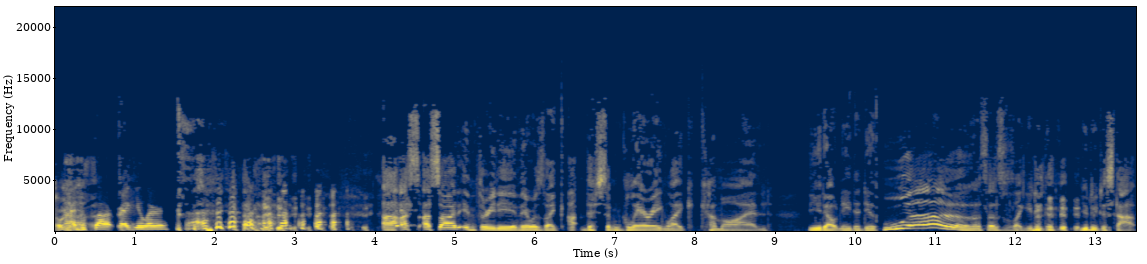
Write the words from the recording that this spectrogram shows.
Oh, I just saw it regular. Uh, I, s- I saw it in 3D, and there was like uh, there's some glaring like, come on, you don't need to do. Whoa! So just like you need to you need to stop.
